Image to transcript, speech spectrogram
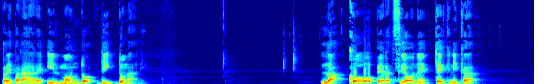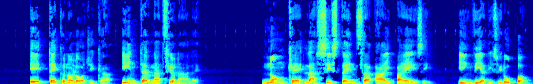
preparare il mondo di domani. La cooperazione tecnica e tecnologica internazionale, nonché l'assistenza ai paesi in via di sviluppo,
